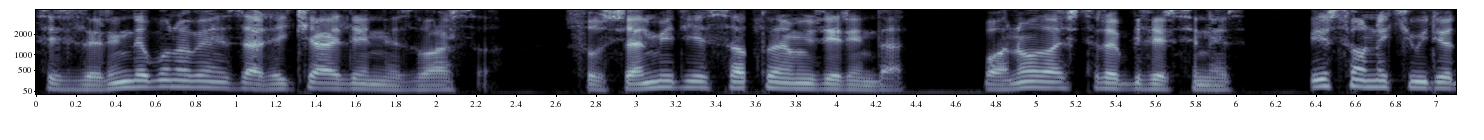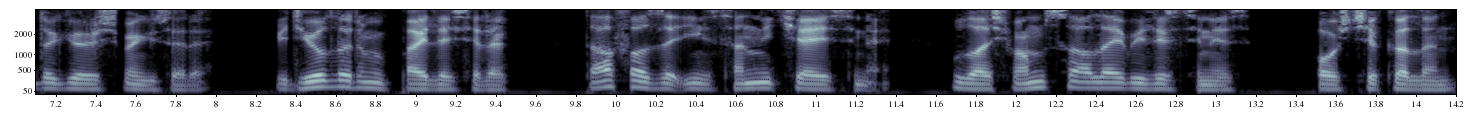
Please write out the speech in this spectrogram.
Sizlerin de buna benzer hikayeleriniz varsa sosyal medya hesaplarım üzerinden bana ulaştırabilirsiniz. Bir sonraki videoda görüşmek üzere. Videolarımı paylaşarak daha fazla insanın hikayesine ulaşmamı sağlayabilirsiniz. Hoşçakalın.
